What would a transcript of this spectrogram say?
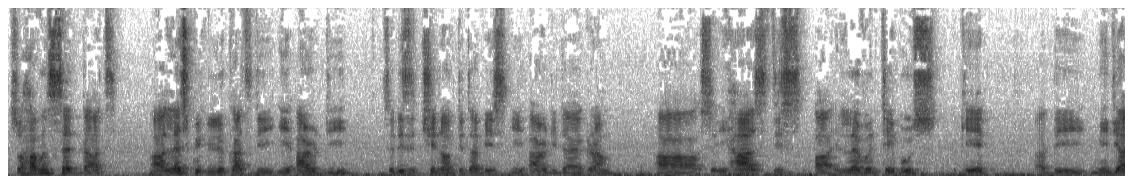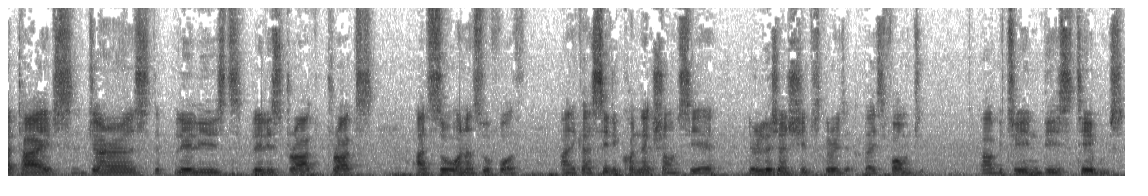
So having said that, uh, let's quickly look at the ERD. So this is a Chinook database ERD diagram. Uh, so it has these uh, 11 tables, okay? Uh, the media types, the genres, the playlists, playlist track, tracks, and so on and so forth. And you can see the connections here, the relationships created that is formed uh, between these tables,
